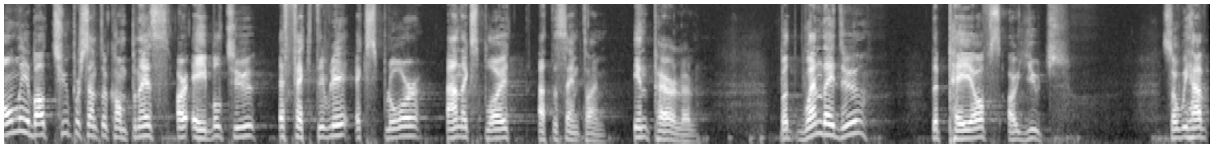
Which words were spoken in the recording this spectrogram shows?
only about 2% of companies are able to effectively explore and exploit at the same time, in parallel. But when they do, the payoffs are huge. So we have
